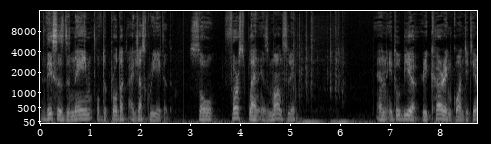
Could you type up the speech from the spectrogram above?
This is the name of the product I just created. So first plan is monthly and it will be a recurring quantity.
